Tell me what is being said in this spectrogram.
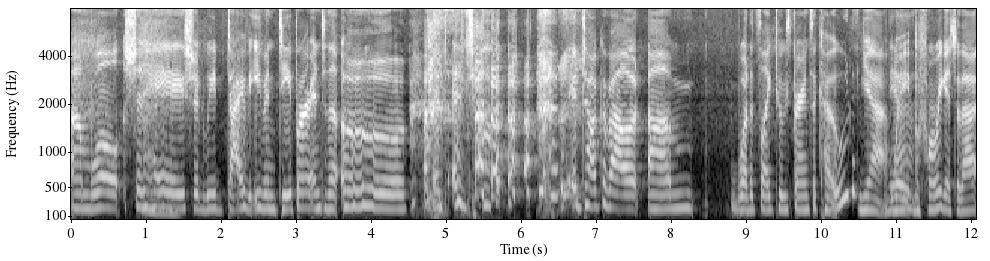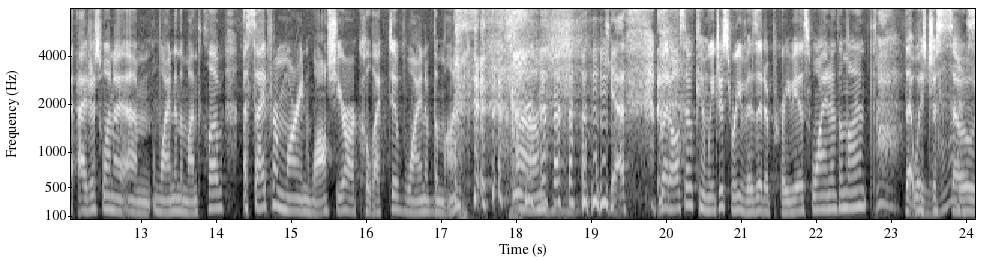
Um, well, should hey, should we dive even deeper into the oh and, and, talk, and talk about um, what it's like to experience a code? Yeah, Yeah. Wait, before we get to that, I just want to um, wine in the month club. Aside from Maureen Walsh, you're our collective wine of the month. yes. but also, can we just revisit a previous wine of the month that was just so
